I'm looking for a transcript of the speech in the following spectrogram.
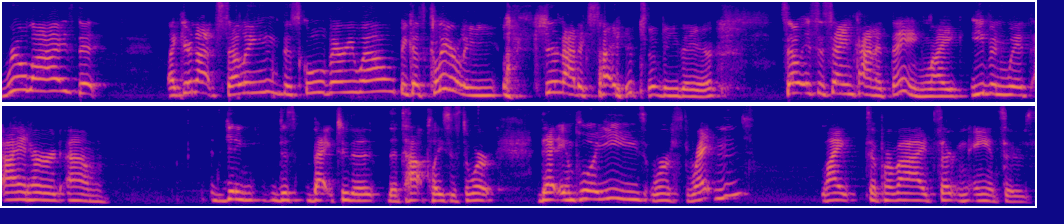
realize that?" Like you're not selling the school very well because clearly like you're not excited to be there. So it's the same kind of thing. Like even with i had heard um getting this back to the the top places to work that employees were threatened like to provide certain answers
